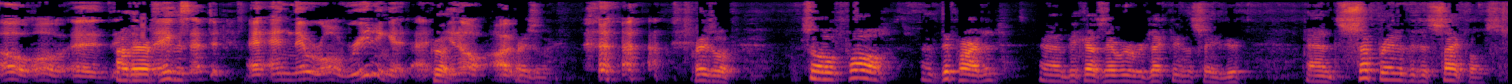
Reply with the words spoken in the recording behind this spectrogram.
Oh, oh, uh, Are there they few that- accepted, and, and they were all reading it. Uh, Good. You know, I, Praise the Lord. Praise the Lord. So Paul uh, departed uh, because they were rejecting the Savior and separated the disciples.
